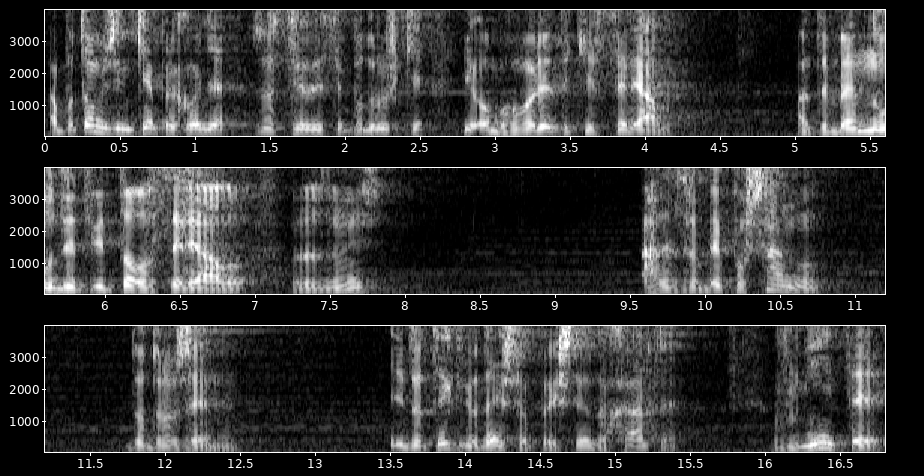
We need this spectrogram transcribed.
А потім жінки приходять, зустрілися подружки і обговорюють якийсь серіал. А тебе нудить від того серіалу, розумієш? Але зроби пошану до дружини і до тих людей, що прийшли до хати. Вмійте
